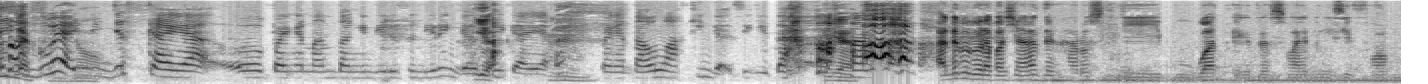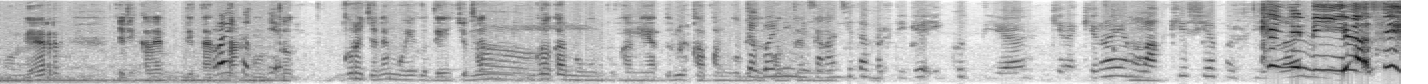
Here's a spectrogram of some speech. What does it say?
never gue know. ini just kayak eh, pengen nantangin diri sendiri nggak Iya. sih kayak Hmm. pengen tahu laki nggak sih kita Iya. Ada beberapa syarat yang harus dibuat kayak gitu selain ngisi formulir. Jadi kalian ditantang ikut, ya? Gue rencananya mau ikut ya, cuman Oh. gue akan mengumpulkan niat dulu kapan gue bisa coba nih konten. misalkan kita bertiga ikut ya kira-kira yang Hmm. laki siapa kayaknya dia sih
